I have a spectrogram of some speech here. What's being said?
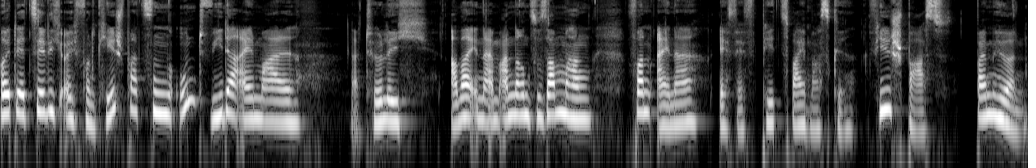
Heute erzähle ich euch von Kehlspatzen und wieder einmal, natürlich, aber in einem anderen Zusammenhang, von einer FFP2-Maske. Viel Spaß beim Hören.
